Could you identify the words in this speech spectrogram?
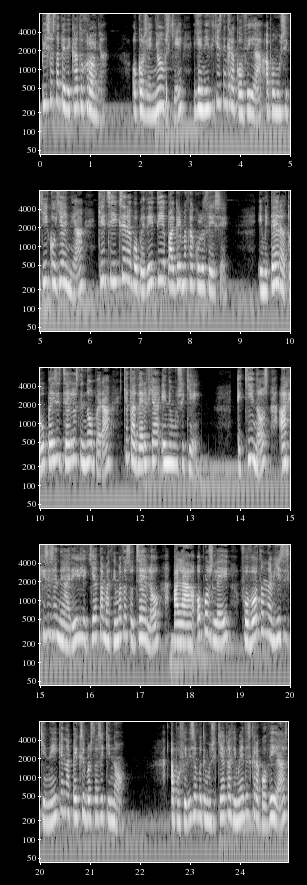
Πίσω στα παιδικά του χρόνια. Ο Κορζενιόφσκι γεννήθηκε στην Κρακοβία από μουσική οικογένεια και έτσι ήξερε από παιδί τι επάγγελμα θα ακολουθήσει. Η μητέρα του παίζει τσέλο στην όπερα και τα αδέρφια είναι μουσική. Εκείνος άρχισε σε νεαρή ηλικία τα μαθήματα στο τσέλο, αλλά όπως λέει φοβόταν να βγει στη σκηνή και να παίξει μπροστά σε κοινό. Αποφοιτήσε από τη Μουσική Ακαδημία της Κρακοβίας,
